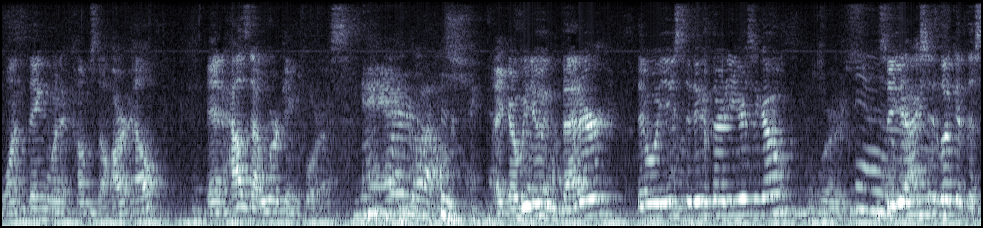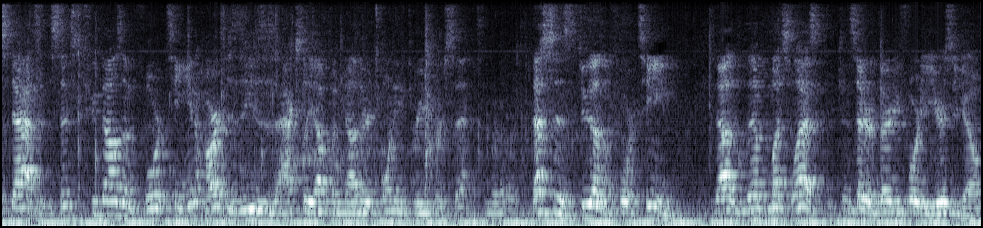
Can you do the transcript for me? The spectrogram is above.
one thing when it comes to heart health. And how's that working for us? Very well. Like, are we doing better than we used to do 30 years ago? Worse. So you actually look at the stats, since 2014, heart disease is actually up another 23%. That's since 2014. Now, much less, consider 30, 40 years ago.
